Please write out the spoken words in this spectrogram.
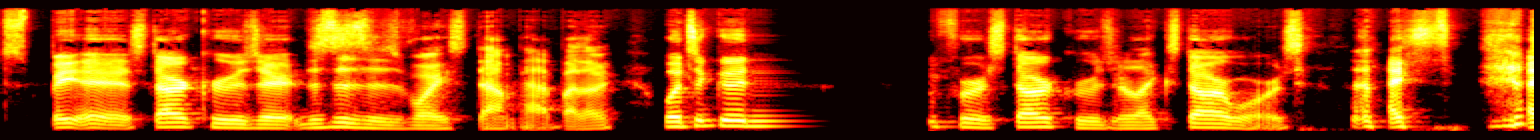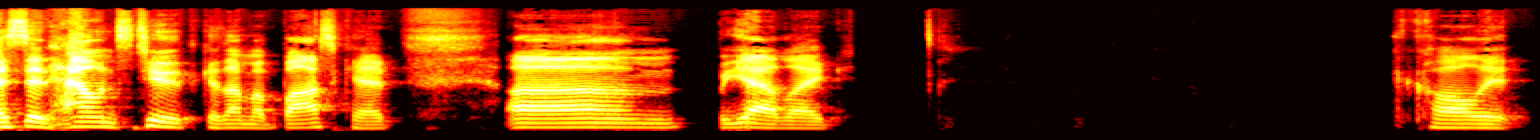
spa- uh, star cruiser?" This is his voice down pat, by the way. What's a good for a star cruiser like Star Wars? And I, I said Houndstooth because I'm a boss cat. Um, but yeah, like call it.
